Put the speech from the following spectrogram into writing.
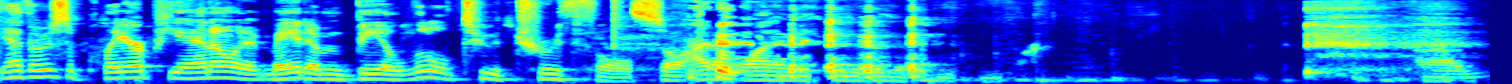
Yeah, there was a player piano, and it made him be a little too truthful. So I don't want anything to do with him anymore. Um,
